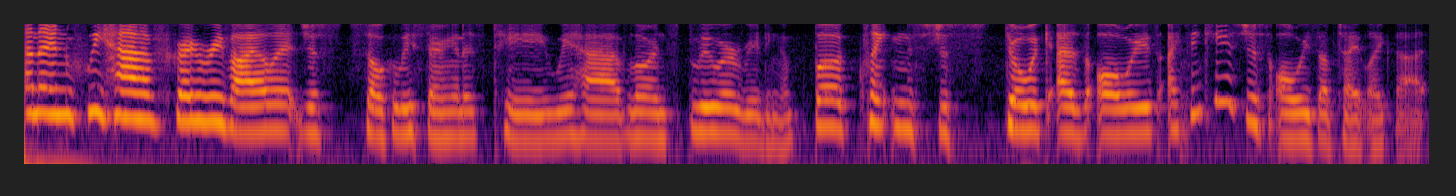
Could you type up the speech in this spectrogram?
And then we have Gregory Violet just sulkily staring at his tea. We have Lawrence Bluewer reading a book. Clayton's just stoic as always. I think he's just always uptight like that.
